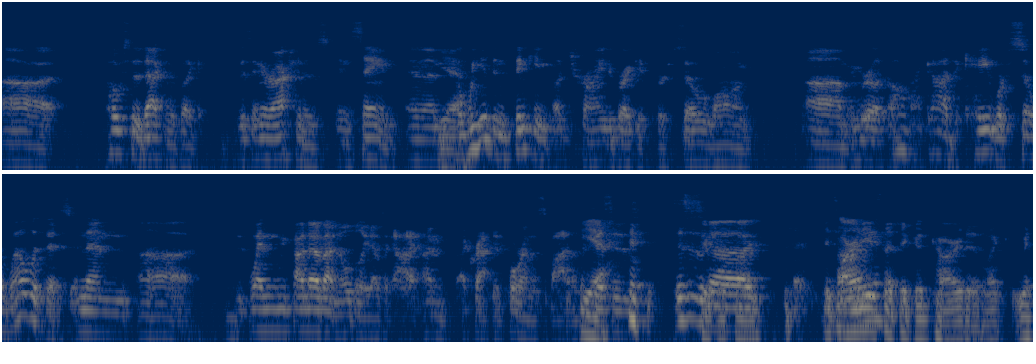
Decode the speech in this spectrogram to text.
uh, posted a deck and was like, "This interaction is insane." And then Yeah. we had been thinking, like, trying to break it for so long, um, and we were like, "Oh my god, Decay works so well with this." And then uh, when we found out about Null Blade, I was like, I, "I'm I crafted four on the spot." Like, Yeah. "This is this is fun. It's already such a good card, and like with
